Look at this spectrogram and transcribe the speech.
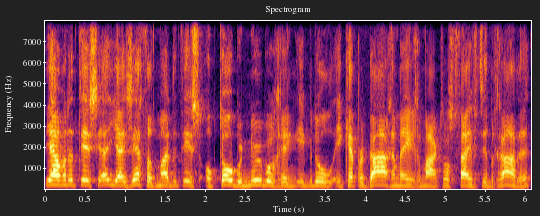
Ja, want het is, ja, jij zegt dat, maar het is oktober Nürburgring. Ik bedoel, ik heb er dagen meegemaakt, het was 25 graden.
